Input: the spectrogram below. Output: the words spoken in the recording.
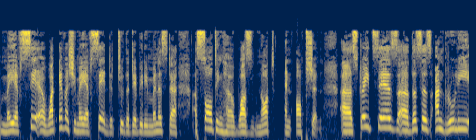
may have said, uh, whatever she may have said to the deputy minister, assaulting her was not an option. Uh, Straight says uh, this is unruly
